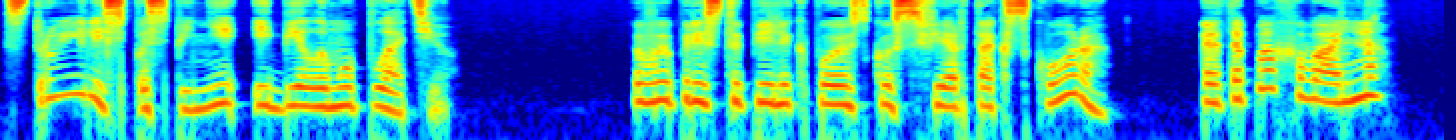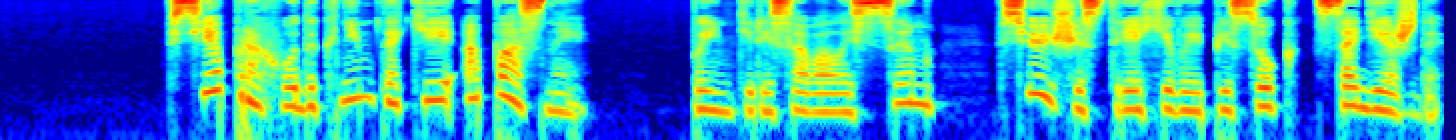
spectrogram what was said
струились по спине и белому платью. «Вы приступили к поиску сфер так скоро? Это похвально!» «Все проходы к ним такие опасные», — поинтересовалась Сэм, все еще стряхивая песок с одежды.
